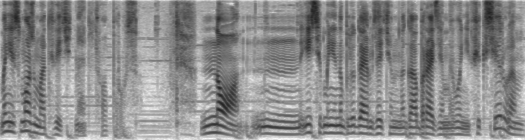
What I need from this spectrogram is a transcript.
Мы не сможем ответить на этот вопрос. Но если мы не наблюдаем за этим многообразием, его не фиксируем,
